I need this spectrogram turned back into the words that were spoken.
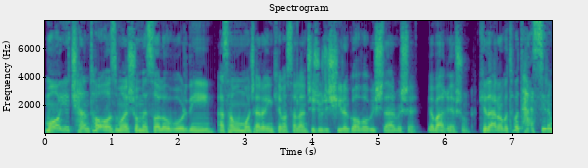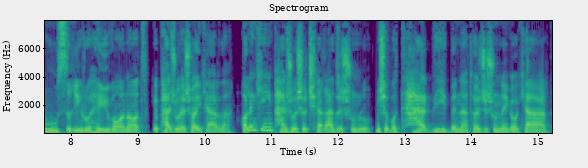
ما یه چند تا آزمایش رو مثال آوردیم از همون ماجرا این که مثلا چجوری شیر گاوا بیشتر بشه یا بقیهشون که در رابطه با تاثیر موسیقی رو حیوانات یه پژوهش هایی کردن. حالا اینکه این پژوهش ها چقدرشون رو میشه با تردید به نتایجشون نگاه کرد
